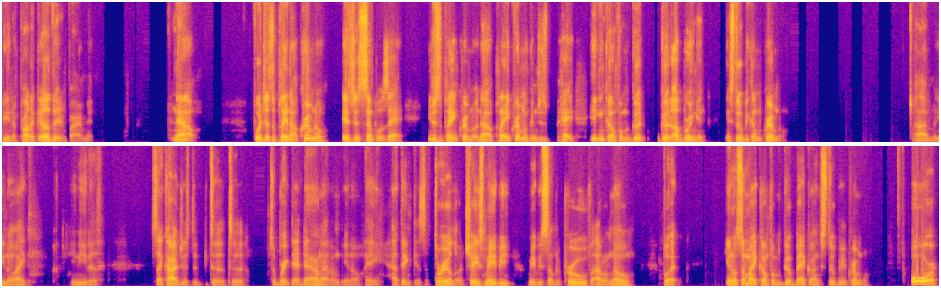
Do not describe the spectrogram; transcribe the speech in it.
being a product of the environment now for just a plain out criminal, it's just simple as that. He's just a plain criminal. Now, a plain criminal can just hey, he can come from a good good upbringing and still become a criminal. Um, you know, like you need a psychiatrist to to to to break that down. I don't, you know, hey, I think it's a thrill or a chase, maybe, maybe something to prove. I don't know. But you know, somebody come from a good background can still be a criminal. Or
